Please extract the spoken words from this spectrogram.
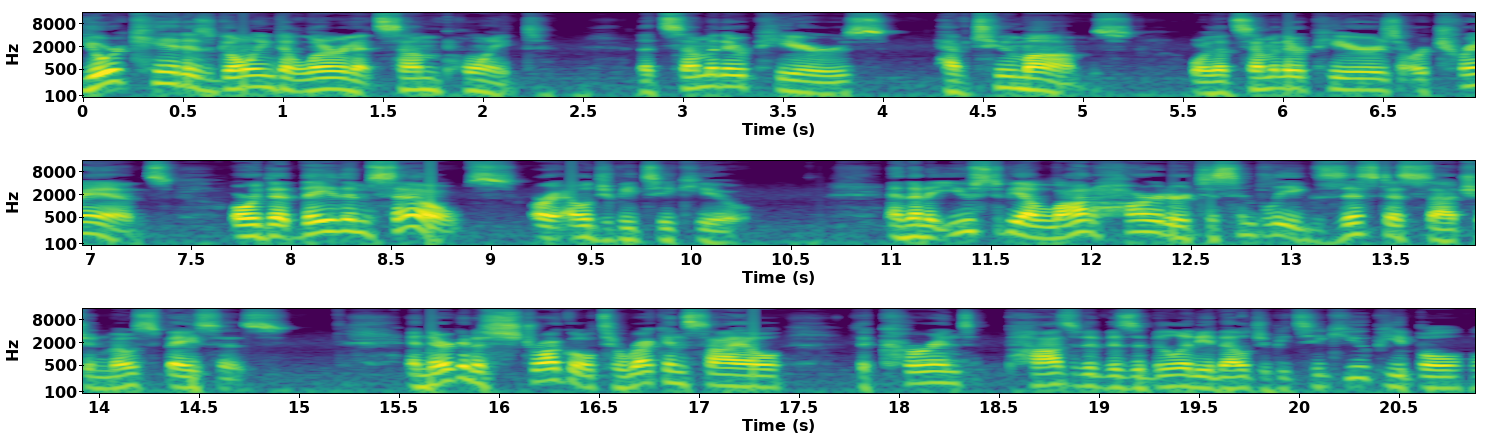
Your kid is going to learn at some point that some of their peers have two moms, or that some of their peers are trans, or that they themselves are LGBTQ, and that it used to be a lot harder to simply exist as such in most spaces. And they're going to struggle to reconcile the current positive visibility of LGBTQ people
